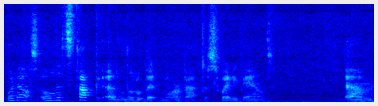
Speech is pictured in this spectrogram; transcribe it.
what else? Oh, let's talk a little bit more about the sweaty bands. Um,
